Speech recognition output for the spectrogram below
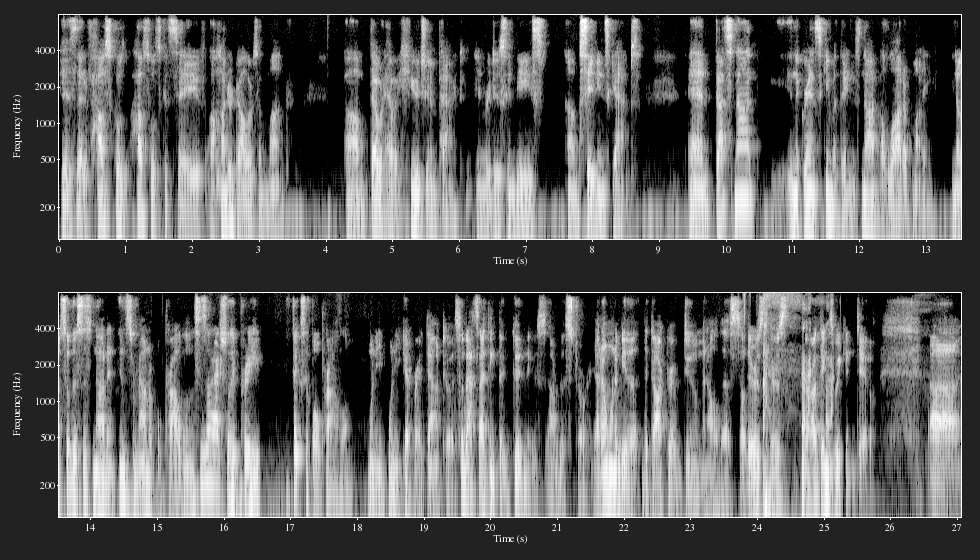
is that if households households could save $100 a month um, that would have a huge impact in reducing these um, savings gaps. And that's not, in the grand scheme of things, not a lot of money. You know, so this is not an insurmountable problem. This is actually a pretty fixable problem when you when you get right down to it. So that's I think the good news out of this story. I don't want to be the, the doctor of doom and all this. So there's there's there are things we can do. Uh,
